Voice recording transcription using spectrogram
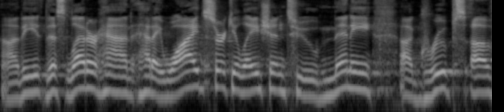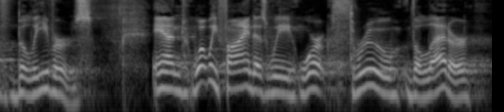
Uh, the, this letter had, had a wide circulation to many uh, groups of believers. And what we find as we work through the letter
